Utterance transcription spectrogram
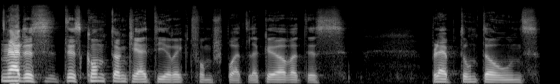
Na, das, das kommt dann gleich direkt vom Sportler, gell? aber das bleibt unter uns.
